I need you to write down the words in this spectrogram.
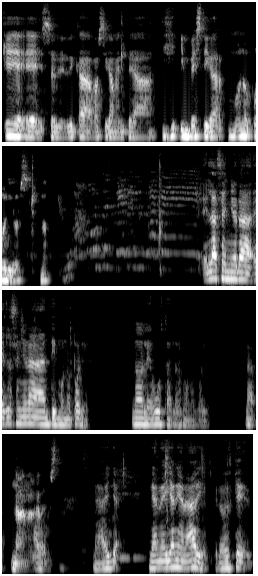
que eh, se dedica básicamente a investigar monopolios, ¿no? Es la señora, es la señora antimonopolios. No le gustan los monopolios. Nada. No, no A le gusta. Ni a ella, ni a ella ni a nadie. Pero es que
